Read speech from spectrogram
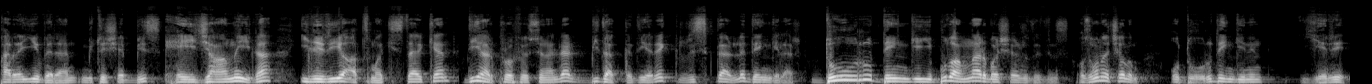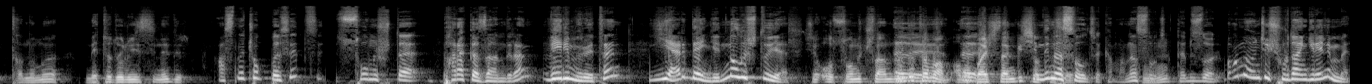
parayı veren müteşebbis heyecanıyla ileriye atmak isterken diğer profesyoneller bir dakika diyerek risklerle dengeler. Doğru dengeyi bulanlar başarır dediniz. O zaman açalım. O doğru dengenin yeri, tanımı, metodolojisi nedir? Aslında çok basit. Sonuçta para kazandıran, verim üreten yer dengenin oluştuğu yer. Şimdi o sonuçlandığında Ee, tamam ama evet. başlangıç Şimdi noktası. nasıl olacak ama nasıl olacak tabii zor. Ama önce şuradan girelim mi?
